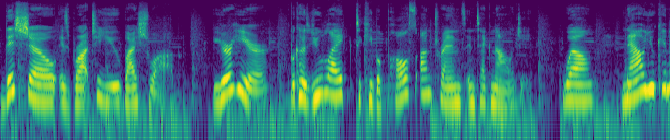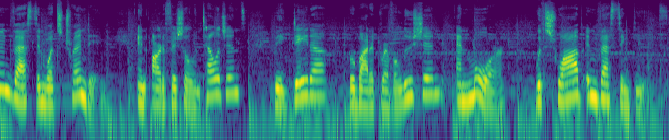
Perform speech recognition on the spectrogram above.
This show is brought to you by Schwab. You're here because you like to keep a pulse on trends in technology. Well, now you can invest in what's trending in artificial intelligence, big data, robotic revolution, and more with Schwab Investing Themes.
